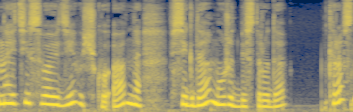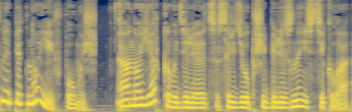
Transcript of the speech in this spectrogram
Найти свою девочку Анна всегда может без труда. Красное пятно ей в помощь. Оно ярко выделяется среди общей белизны и стекла.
